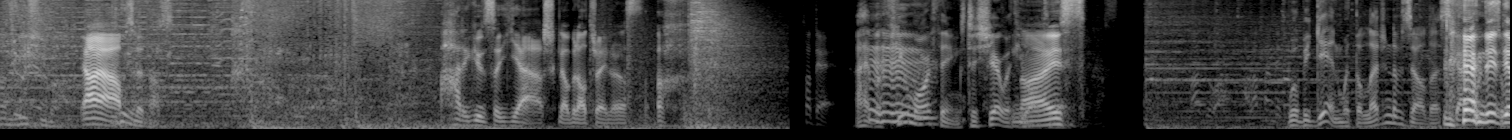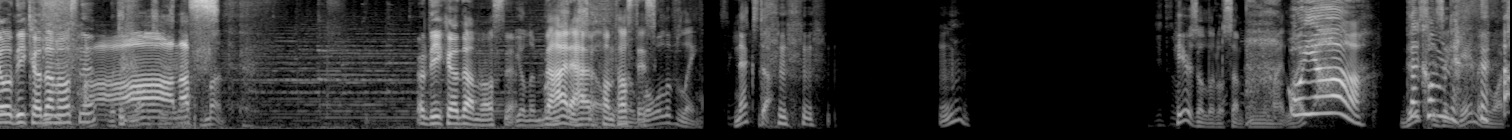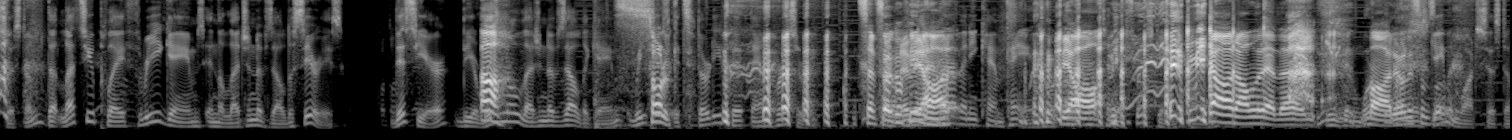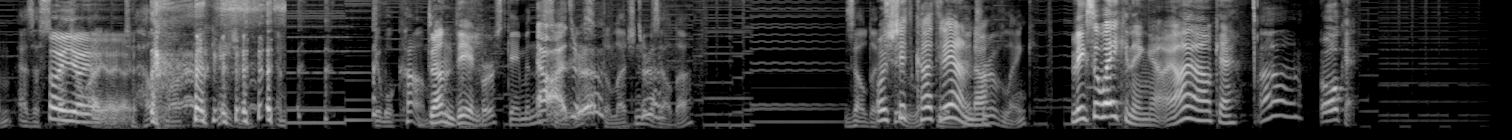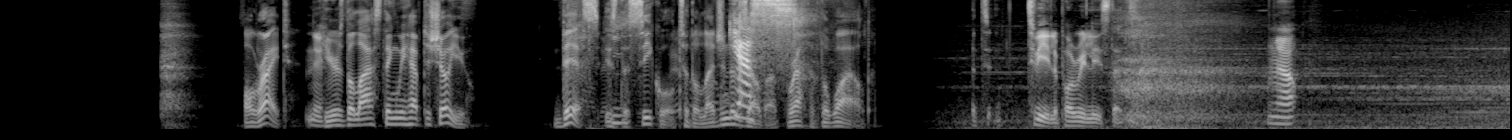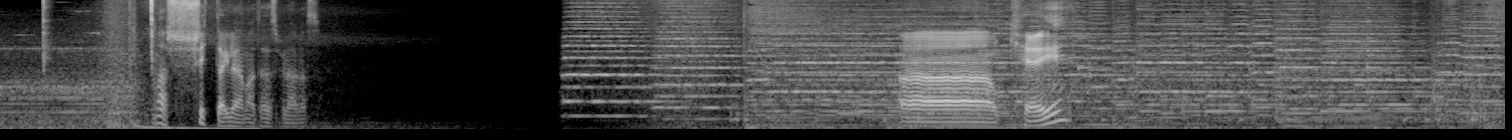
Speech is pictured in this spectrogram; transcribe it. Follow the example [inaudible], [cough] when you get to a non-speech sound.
Ja, ja, absolutt. Altså. Herregud, så jæskla bra trailer, altså. Åh, I have a few more things to share with you. nice. We'll begin with The Legend of Zelda [laughs] de, de, de kødder med oss nå. Faen, Ah, ass. Og de kødder med oss nå. Det her er fantastisk. Next up, [laughs] Mm. here's a little something you might Å Oh, ja! This is kommer a det. Game & Watch [laughs] system that lets you play three games in the Legend of Zelda series. This year, the Ah. original Legend of Zelda game reaches Solgt. its 35th anniversary. Selvfølgelig. Vi fint. We don't har, have any campaign [laughs] vi har, Nintendo Switch [laughs] games. vi har allerede We've been working Mario, on this liksom. Game sånn. and Watch system as a Oi, special oi, oi, oi, item oi. to help mark the occasion. And it will come Done with the deal. first game in the Ja, jeg tror series, det. The Legend Tror of det. Zelda. Zelda Oi, 2, shit, hva er The treeren da? Adventure of Link. Link's Awakening, ja. Ja, ja, OK. ah. OK. All right, here's the last thing we have to show you. This is the sequel to The Legend of Yes! Zelda Breath of the Wild. Jeg t- tviler på release date. Ja. Ah, shit, jeg gleder meg til det spillet her, altså. Uh, OK.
